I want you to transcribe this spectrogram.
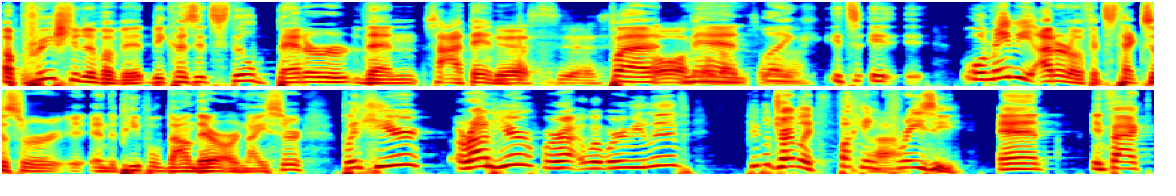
appreciative of it because it's still better than sa atin. Yes, yes. But oh, man, so like it's it, it well, maybe I don't know if it's Texas or and the people down there are nicer, but here around here where where we live, people drive like fucking uh. crazy. And in fact,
